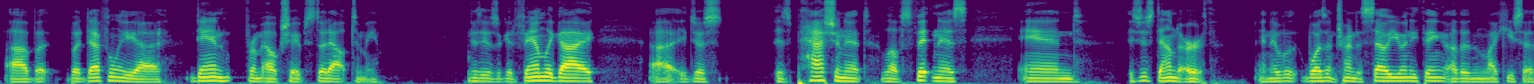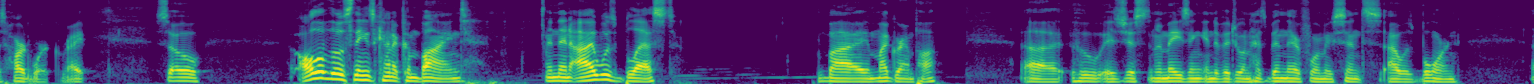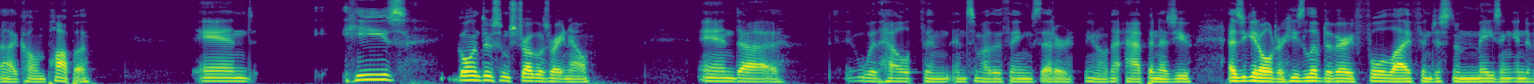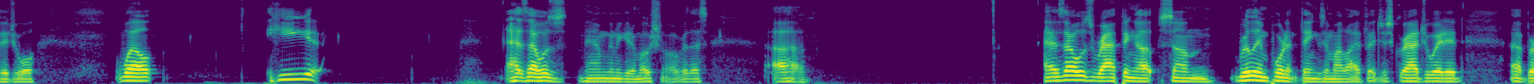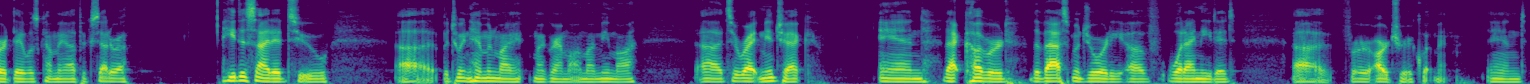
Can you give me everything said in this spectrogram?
Uh, but but definitely uh, Dan from Elk Shape stood out to me because he was a good family guy. Uh, he just is passionate, loves fitness, and is just down to earth. And it w- wasn't trying to sell you anything other than, like he says, hard work, right? So all of those things kind of combined. And then I was blessed by my grandpa uh, who is just an amazing individual and has been there for me since I was born. Uh, I call him Papa. And he's going through some struggles right now. And uh, with health and, and some other things that are, you know, that happen as you as you get older. He's lived a very full life and just an amazing individual. Well, he as I was man, I'm gonna get emotional over this. Uh, as I was wrapping up some really important things in my life, I just graduated, uh, birthday was coming up, etc. He decided to, uh, between him and my my grandma, and my mima, uh, to write me a check, and that covered the vast majority of what I needed uh, for archery equipment, and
